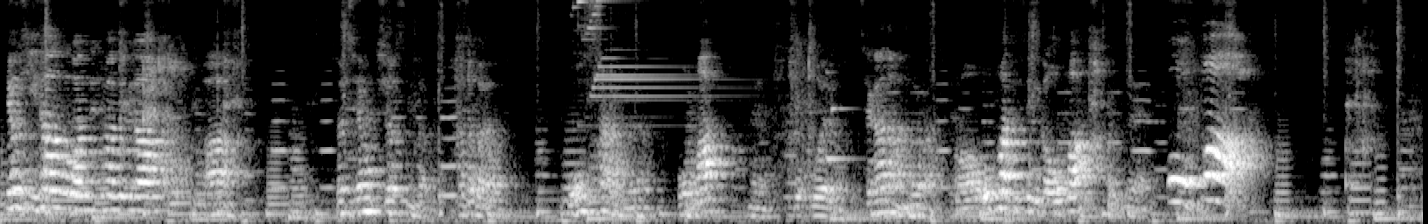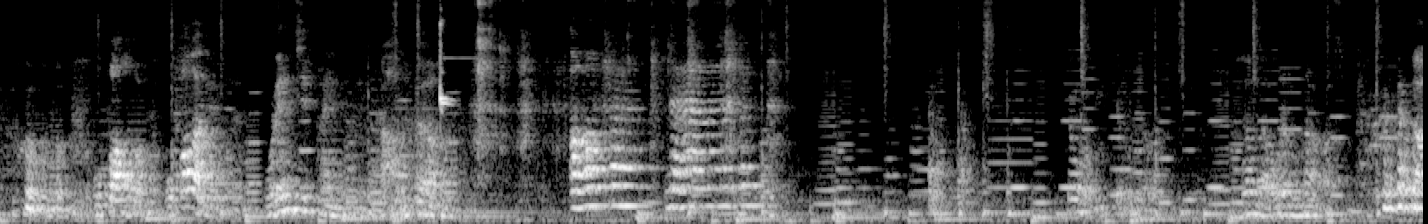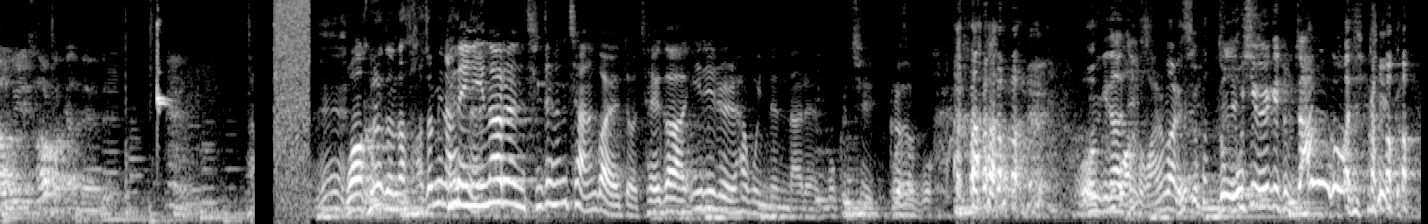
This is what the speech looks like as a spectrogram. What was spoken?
태영 씨 이상한 거 만드시면 안 됩니다. 아, 저 제목 지었습니다. 가져가요. 오파라고요? 오파? 네. 뭐, 뭐예요? 제가 하나 만들어 봤어요. 어, 오파 됐으니까 오파? 네. 오빠! 오빠, 어, 오빠 같네요. 오렌지 파인애플. 아 뭐야 형 이제 4월밖에 안 되는데 와 그래도 나 4점이나 근데 했네. 이 날은 진짜 흔치 않은 거 알죠? 제가 1위를 하고 있는 날은 뭐 그치 그래서 뭐 모르긴 하지. 뭐할말 있어? 너 옷이 왜 이렇게 좀 작은 거 같지? 그러니까.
